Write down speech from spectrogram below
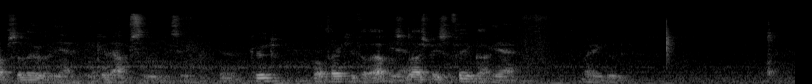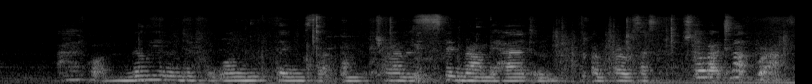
absolutely. Yeah, you could absolutely see. Yeah, good. Well, thank you for that. It's a nice piece of feedback. Yeah, very good. I've got a million and different one things that I'm trying to spin round my head and, and process. Just go back to that graph,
